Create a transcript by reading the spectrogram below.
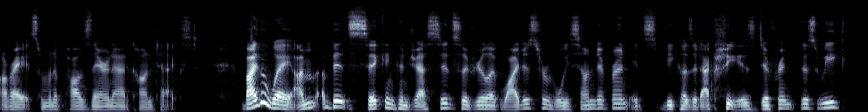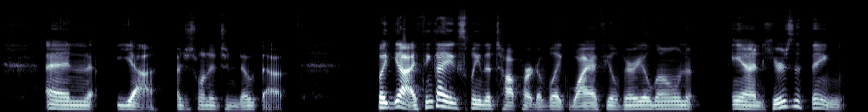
All right, so I'm going to pause there and add context. By the way, I'm a bit sick and congested. So if you're like, why does her voice sound different? It's because it actually is different this week. And yeah, I just wanted to note that. But yeah, I think I explained the top part of like why I feel very alone. And here's the thing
